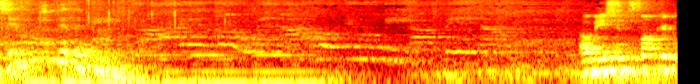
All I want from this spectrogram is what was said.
382, Epiphany. Ovation Small Group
